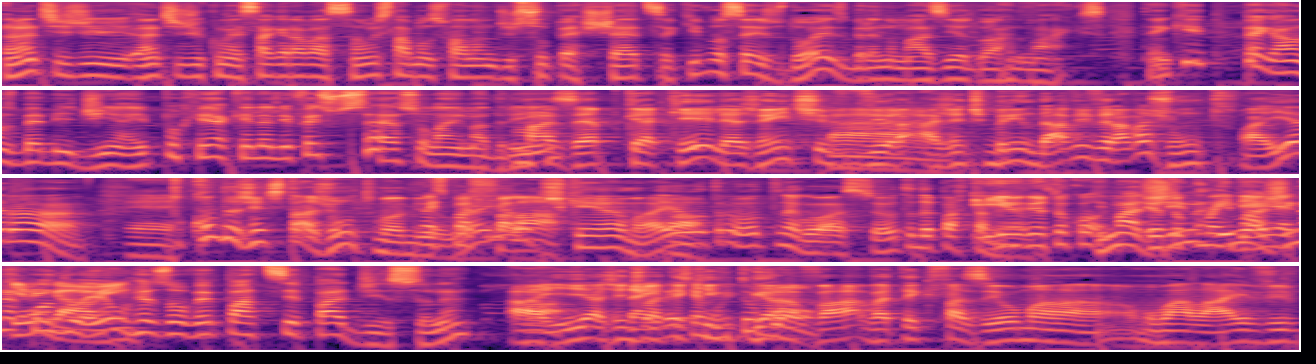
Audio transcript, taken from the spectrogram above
Antes de, antes de começar a gravação, estávamos falando de superchats aqui. Vocês dois, Breno Mazzi e Eduardo Marques, tem que pegar uns bebidinhos aí, porque aquele ali fez sucesso lá em Madrid. Mas é porque aquele a gente, Ah. vira- a gente brindava e virava junto. Aí era. É. Quando a gente tá junto, meu amigo, Mas pode aí falar? é outro esquema, aí é Ó. outro, outro negócio, é outro departamento. Eu, eu tô com, eu tô Imagina, com uma ideia imagina quando legal, eu hein? resolver participar disso, né? Aí Ó, a gente vai ter ser que muito gravar, vai ter que fazer uma, uma live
